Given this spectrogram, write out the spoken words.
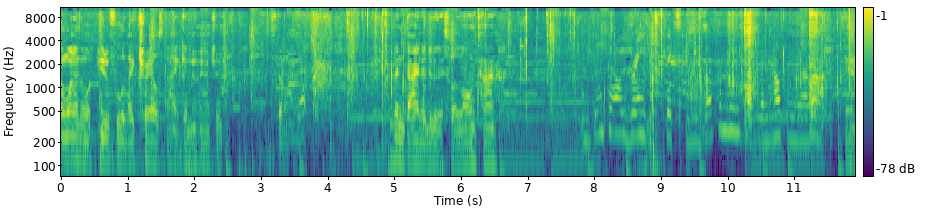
And one of the most beautiful like trails to hike in New Hampshire. So Yep. I've been dying to do this for a long time. And don't always bring the sticks because it definitely has been helping me a lot. Yeah.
